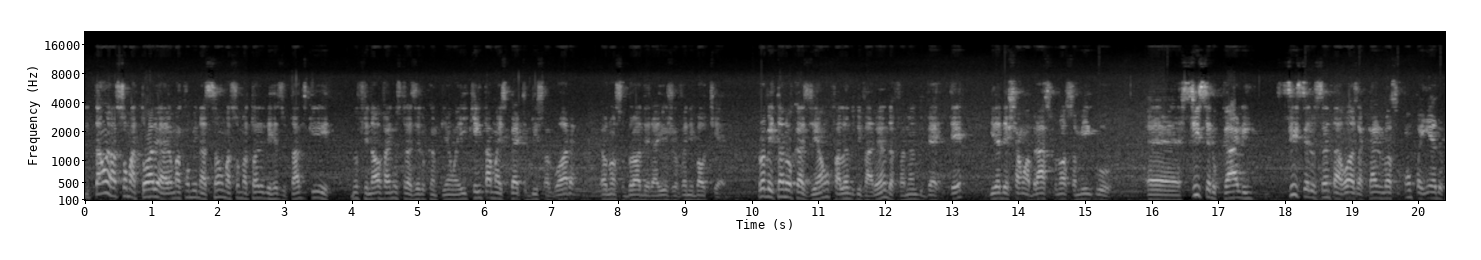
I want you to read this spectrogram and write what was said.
Então é uma somatória, é uma combinação, uma somatória de resultados que no final vai nos trazer o campeão aí. Quem está mais perto disso agora é o nosso brother aí, o Giovanni Baltieri. Aproveitando a ocasião, falando de varanda, falando de VRT, queria deixar um abraço para o nosso amigo é, Cícero Carli. Cícero Santa Rosa, Carlos, nosso companheiro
